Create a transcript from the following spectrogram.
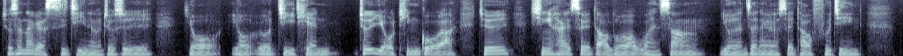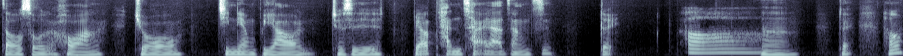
就是那个司机呢，就是有有有几天就是有听过啊，就是辛亥隧道如果晚上有人在那个隧道附近招手的话，就尽量不要就是。不要贪财啊，这样子，对，哦，oh. 嗯，对，好，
